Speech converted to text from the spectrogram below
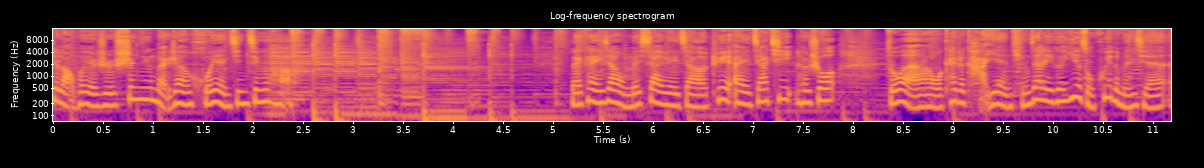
这老婆也是身经百战，火眼金睛哈。来看一下我们的下一位叫推爱佳期，他说。昨晚啊，我开着卡宴停在了一个夜总会的门前，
